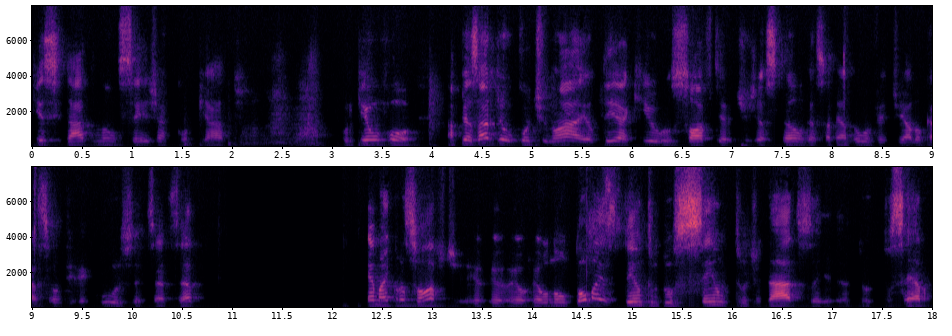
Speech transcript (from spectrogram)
que esse dado não seja copiado. Porque eu vou, apesar de eu continuar, eu ter aqui o software de gestão dessa minha nuvem, de alocação de recursos, etc, etc, é Microsoft. Eu, eu, eu não estou mais dentro do centro de dados do, do cérebro.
